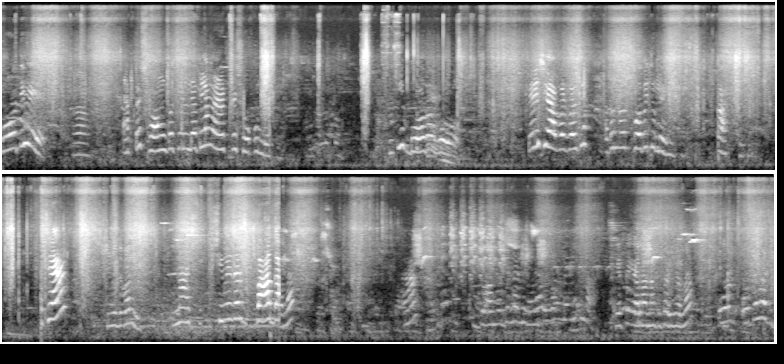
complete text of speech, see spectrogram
বৌদি, একটা শঙ্কচুল দেখলাম আর একটা শকুন দেখলাম। কি বড় গো পেয়েছি আবার বলছে, এখন ছবি তুলে এনেছি। থেকে আচ্ছা? চিনতে বাড়ি? না সিমিদের বাগান না হ্যাঁ? জন্মদিনে নেমন্তন্ন করেছিল? খেতে গেল না কোথায় গেল ওর ওদের বাড়ি?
